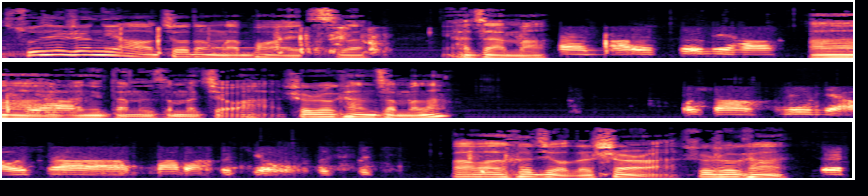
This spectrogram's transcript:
苏先生你好，久等了，不好意思，你还在吗？哎，马老师你好。啊，你等了这么久啊，说说看怎么了？我想和你聊一下爸爸喝酒的事情。爸爸喝酒的事儿啊，说说看。对。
